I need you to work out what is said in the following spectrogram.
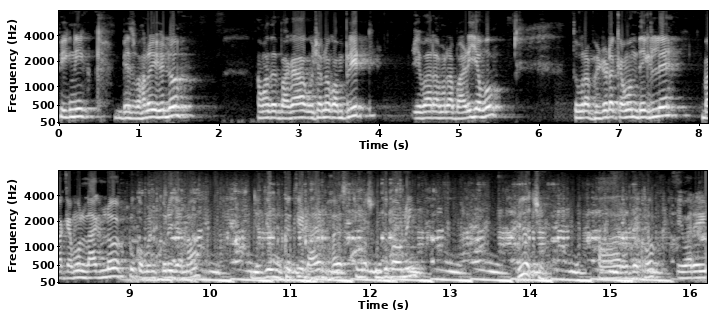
পিকনিক বেশ ভালোই হলো। আমাদের বাগা গোছানো কমপ্লিট এবার আমরা বাড়ি যাব। তোমরা ভিডিওটা কেমন দেখলে বা কেমন লাগল একটু কমেন্ট করে জানাও। যদিও মুখের থেকে ডাইরেক্ট ভয়েস তোমরা শুনতে পাও নি বুঝতে পারছ আর দেখো এবার এই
